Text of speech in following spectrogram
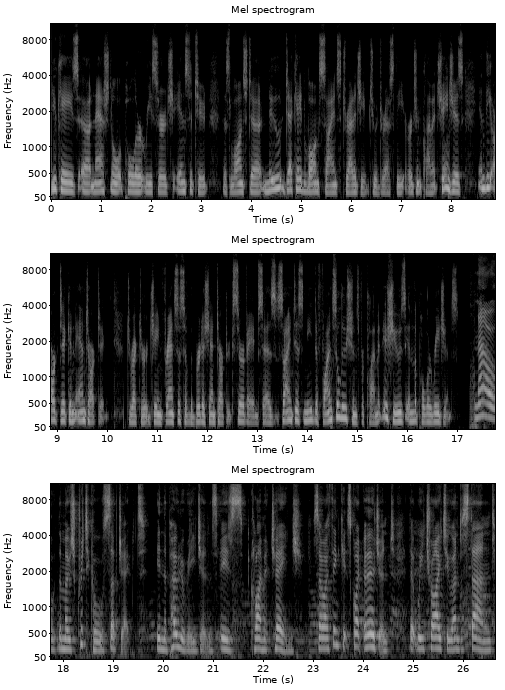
The UK's uh, National Polar Research Institute has launched a new decade long science strategy to address the urgent climate changes in the Arctic and Antarctic. Director Jane Francis of the British Antarctic Survey says scientists need to find solutions for climate issues in the polar regions. Now, the most critical subject in the polar regions is climate change. So I think it's quite urgent that we try to understand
